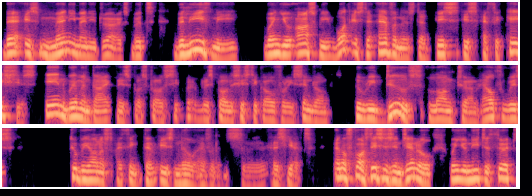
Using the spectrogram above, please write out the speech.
there is many, many drugs. But believe me, when you ask me what is the evidence that this is efficacious in women diagnosed with polycystic ovary syndrome to reduce long-term health risk, to be honest, I think there is no evidence uh, as yet. And of course, this is in general when you need to third,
